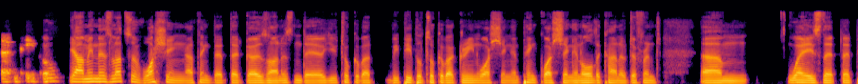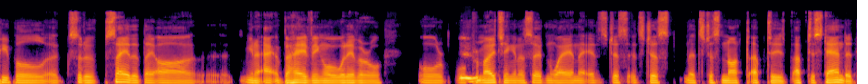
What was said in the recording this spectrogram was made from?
certain people. Yeah, I mean, there's lots of washing. I think that that goes on, isn't there? You talk about we people talk about greenwashing and pink washing and all the kind of different um, ways that that people uh, sort of say that they are, uh, you know, behaving or whatever, or or, or Mhm. promoting in a certain way, and that it's just it's just it's just not up to up to standard.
